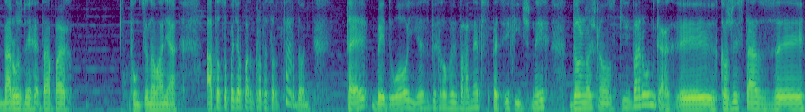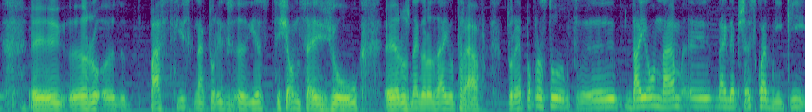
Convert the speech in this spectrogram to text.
na różnych etapach funkcjonowania. A to, co powiedział pan profesor Twardoń, te bydło jest wychowywane w specyficznych dolnośląskich warunkach. Yy, korzysta z yy, pastwisk, na których jest tysiące ziół, yy, różnego rodzaju traw, które po prostu yy, dają nam najlepsze składniki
